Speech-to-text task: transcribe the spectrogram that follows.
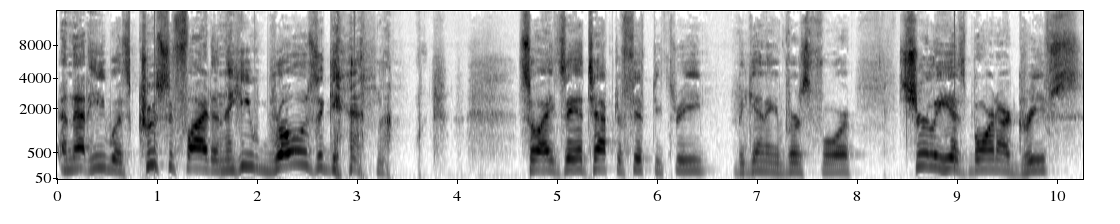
and that he was crucified and he rose again. So, Isaiah chapter 53, beginning in verse 4 Surely he has borne our griefs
